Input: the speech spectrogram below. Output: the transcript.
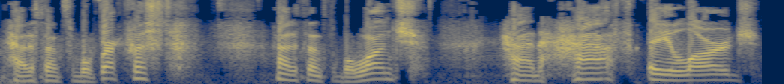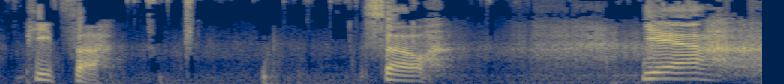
Had a sensible breakfast, had a sensible lunch, had half a large pizza. So, yeah,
